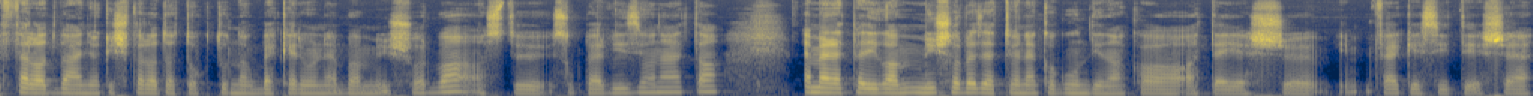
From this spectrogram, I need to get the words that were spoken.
feladványok és feladatok tudnak bekerülni ebbe a műsorba, azt ő szupervizionálta. Emellett pedig a műsorvezetőnek, a Gundinak a, a teljes felkészítése,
